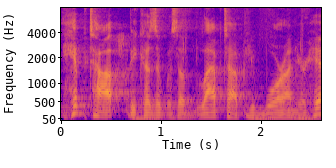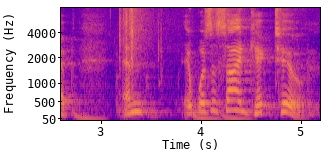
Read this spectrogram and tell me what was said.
hip top because it was a laptop you wore on your hip, and it was a sidekick too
